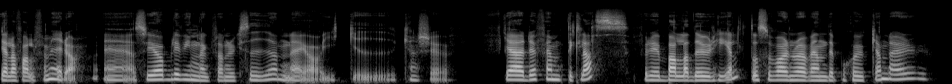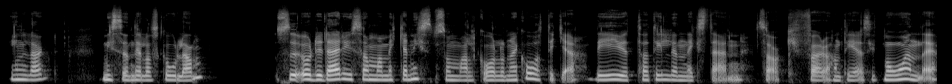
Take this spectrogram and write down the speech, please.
I alla fall för mig då. Eh, så jag blev inlagd för anorexia när jag gick i kanske fjärde, femte klass. För det ballade ur helt och så var det några vänder på sjukan där inlagd. Missade en del av skolan. Så, och det där är ju samma mekanism som alkohol och narkotika. Det är ju att ta till en extern sak för att hantera sitt mående.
